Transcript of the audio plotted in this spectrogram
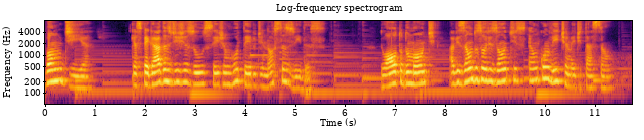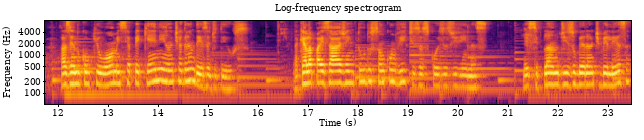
Bom dia. Que as pegadas de Jesus sejam o roteiro de nossas vidas. Do alto do monte, a visão dos horizontes é um convite à meditação, fazendo com que o homem se apequene ante a grandeza de Deus. Naquela paisagem, tudo são convites às coisas divinas. Nesse plano de exuberante beleza,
